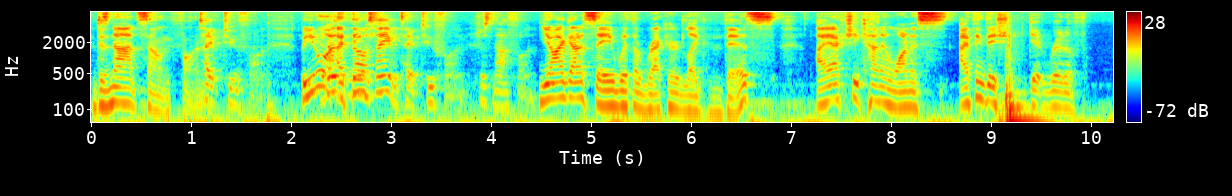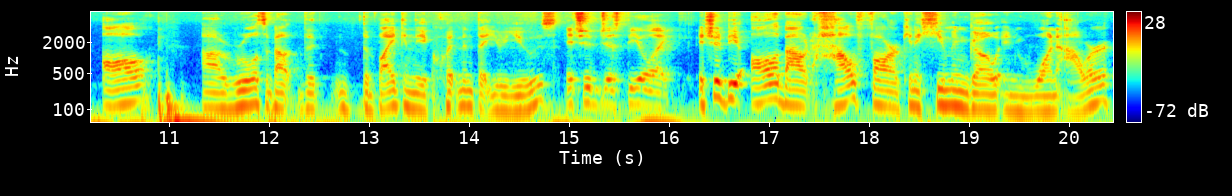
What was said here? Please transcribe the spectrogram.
It does not sound fun. Type two fun. but you know It what? I doesn't- no, think it's not even type two fun. It's just not fun. you know I gotta say with a record like this, I actually kind of want to. I think they should get rid of all uh, rules about the the bike and the equipment that you use. It should just be like It should be all about how far can a human go in one hour,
